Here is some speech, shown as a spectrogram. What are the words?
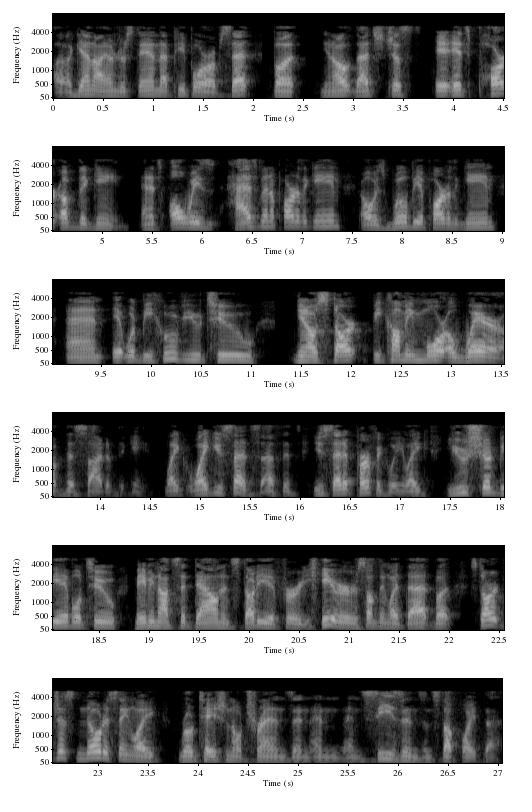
uh, again, I understand that people are upset, but you know that's just it, it's part of the game, and it's always has been a part of the game. It always will be a part of the game, and it would behoove you to you know start becoming more aware of this side of the game like like you said, Seth, it's you said it perfectly. Like you should be able to maybe not sit down and study it for a year or something like that, but start just noticing like rotational trends and and and seasons and stuff like that.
